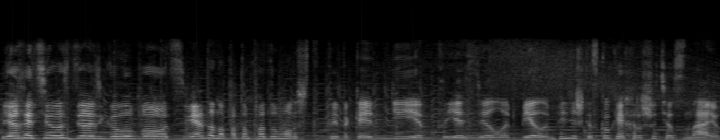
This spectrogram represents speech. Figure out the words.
Я хотела сделать голубого цвета, но потом подумала, что ты такая, нет, я сделала белым. Видишь, как- сколько я хорошо тебя знаю.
